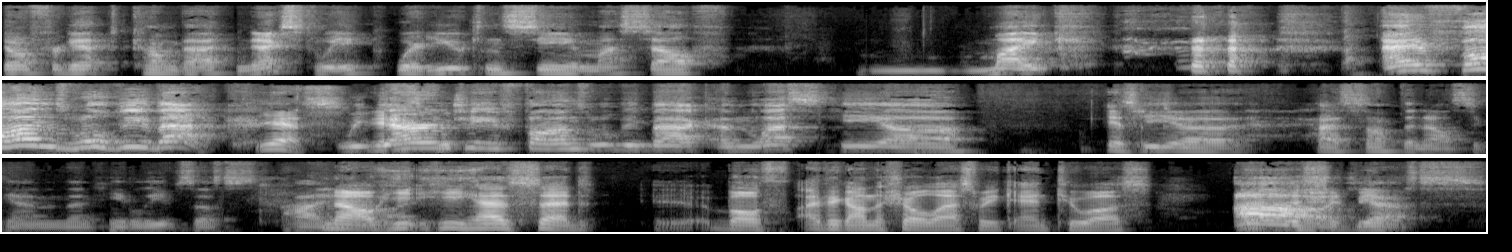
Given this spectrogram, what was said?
Don't forget to come back next week where you can see myself, Mike, and Fonz will be back. Yes, We yes, guarantee Fonz will be back unless he uh, Is he uh, has something else again, and then he leaves us high. no, he he has said uh, both. I think on the show last week and to us. Ah be yes.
